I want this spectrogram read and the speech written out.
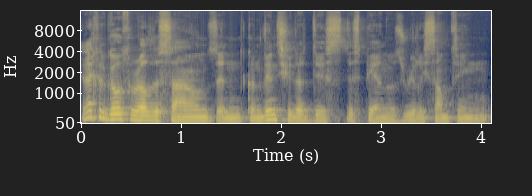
And I could go through all the sounds and convince you that this, this piano is really something,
